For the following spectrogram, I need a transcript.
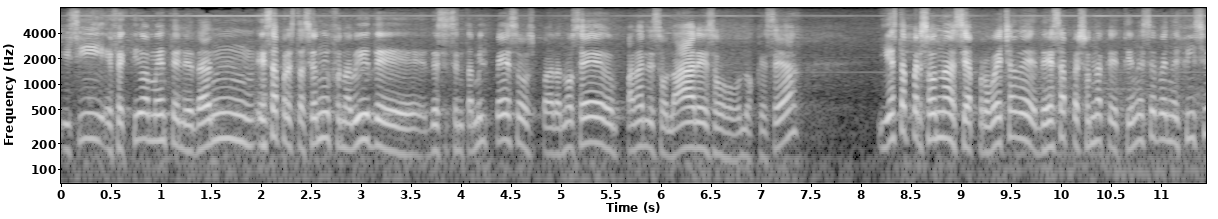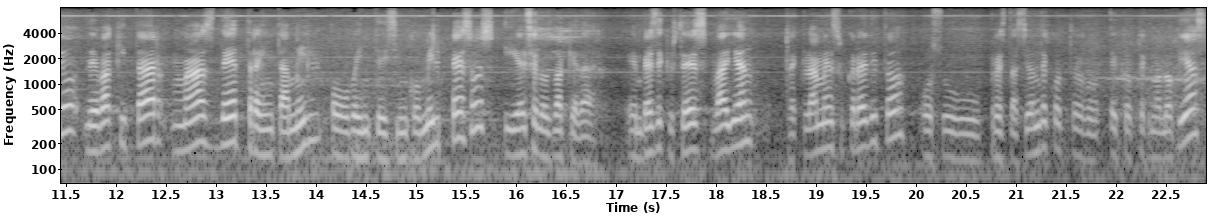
y sí, efectivamente le dan esa prestación de Infonavit de, de 60 mil pesos para, no sé, paneles solares o lo que sea, y esta persona se aprovecha de, de, esa persona que tiene ese beneficio, le va a quitar más de 30 mil o 25 mil pesos y él se los va a quedar. En vez de que ustedes vayan, reclamen su crédito o su prestación de ecotecnologías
